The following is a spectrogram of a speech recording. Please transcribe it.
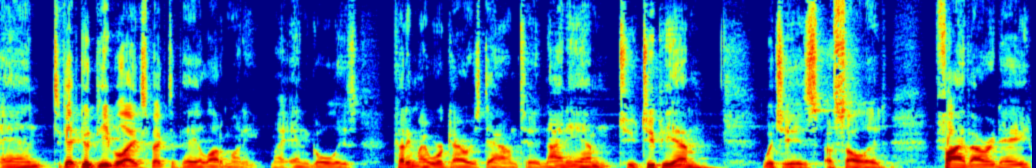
And to get good people, I expect to pay a lot of money. My end goal is cutting my work hours down to 9 a.m. to 2 p.m., which is a solid five hour day,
